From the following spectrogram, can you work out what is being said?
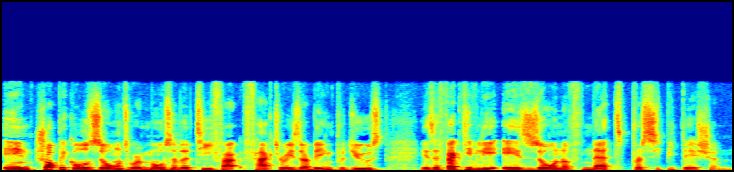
in tropical zones where most of the T fa factories are being produced is effectively a zone of net precipitation.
